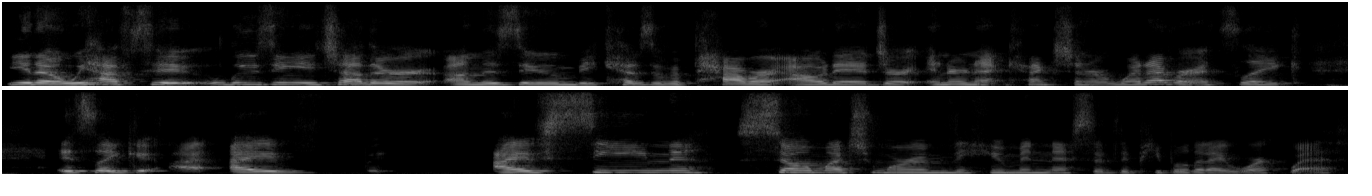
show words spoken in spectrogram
you know we have to losing each other on the zoom because of a power outage or internet connection or whatever. It's like it's like I, i've i've seen so much more of the humanness of the people that i work with.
